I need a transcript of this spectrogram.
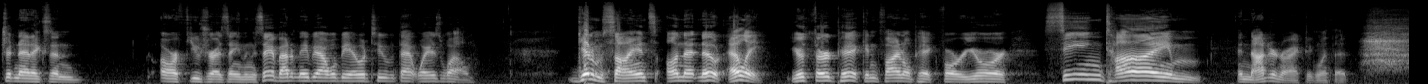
genetics and our future has anything to say about it, maybe I will be able to that way as well. Get 'em science. On that note, Ellie, your third pick and final pick for your seeing time and not interacting with it.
